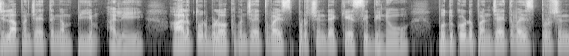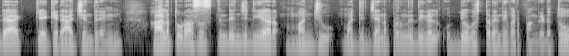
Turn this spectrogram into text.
ജില്ലാ പഞ്ചായത്ത് അംഗം P M Ali Alathur block panchayat vice president K C Binu Puthukkode panchayat vice president K K Rajendran Alathur assistant engineer Manju മറ്റ് ജനപ്രതിനിധികൾ ഉദ്യോഗസ്ഥർ എന്നിവർ പങ്കെടുത്തു.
